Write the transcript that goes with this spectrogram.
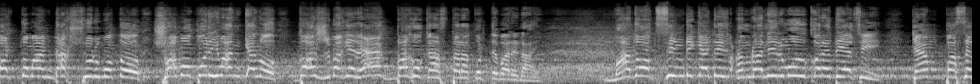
বর্তমান ডাকসুর মতো সমপরিমাণ কেন দশ ভাগের এক ভাগও কাজ তারা করতে পারে নাই? মাদক সিন্ডিকেট আমরা নির্মূল করে দিয়েছি। ক্যাম্পাসে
